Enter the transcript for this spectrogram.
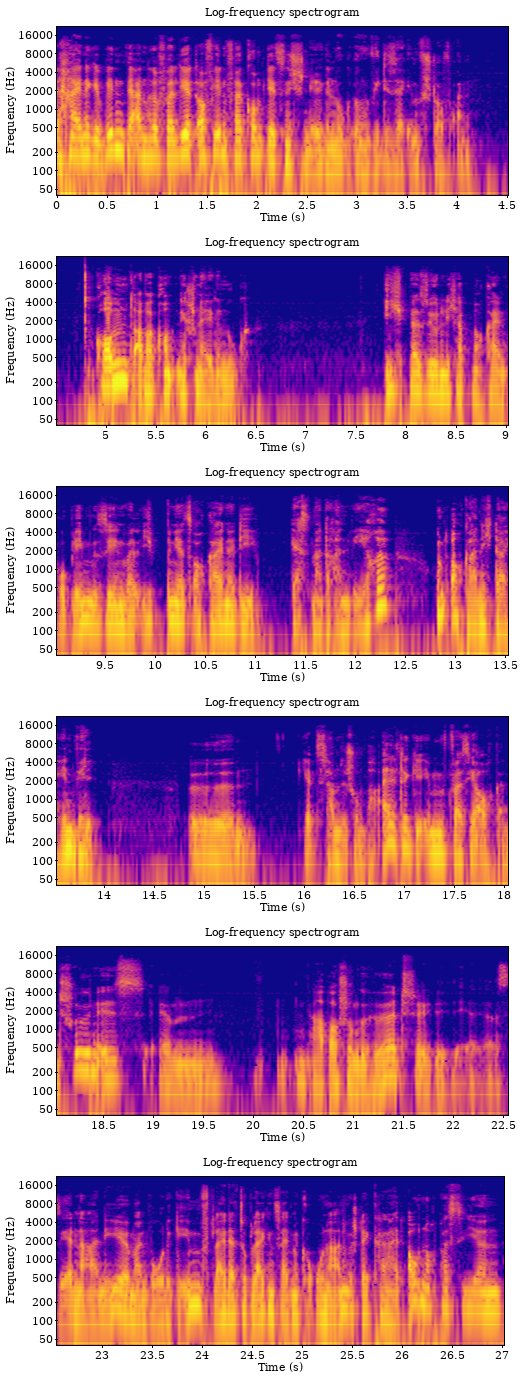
der eine gewinnt, der andere verliert. Auf jeden Fall kommt jetzt nicht schnell genug irgendwie dieser Impfstoff an. Kommt, aber kommt nicht schnell genug. Ich persönlich habe noch kein Problem gesehen, weil ich bin jetzt auch keine, die erstmal dran wäre und auch gar nicht dahin will. Ähm, jetzt haben sie schon ein paar Alte geimpft, was ja auch ganz schön ist. Ähm, habe auch schon gehört, äh, sehr nahe Nähe, man wurde geimpft, leider zur gleichen Zeit mit Corona angesteckt, kann halt auch noch passieren.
